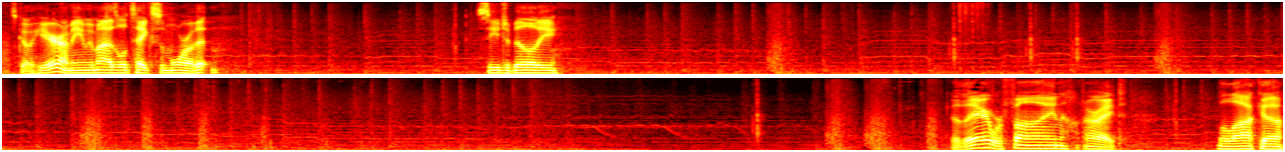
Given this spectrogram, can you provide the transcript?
Let's go here. I mean, we might as well take some more of it. Siege ability. Go there, we're fine. All right. Malacca.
